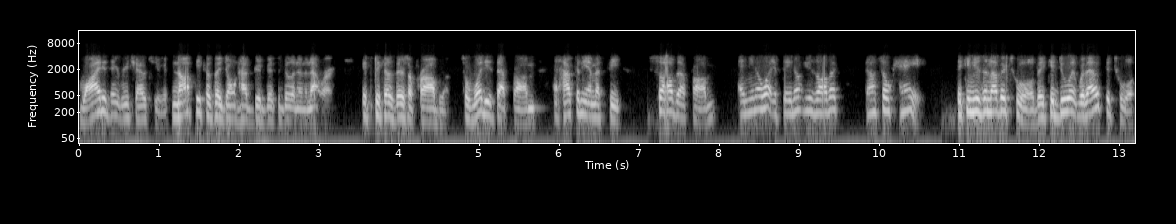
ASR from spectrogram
Why did they reach out to you? It's not because they don't have good visibility in the network. It's because there's a problem. So what is that problem? And how can the MSP solve that problem? And you know what? If they don't use Auvik, that's okay. They can use another tool. They could do it without the tool.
